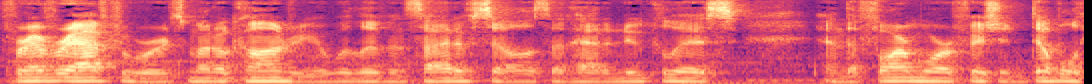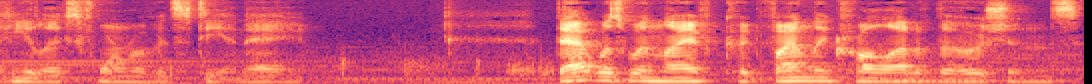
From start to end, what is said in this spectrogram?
Forever afterwards, mitochondria would live inside of cells that had a nucleus and the far more efficient double helix form of its DNA. That was when life could finally crawl out of the oceans,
